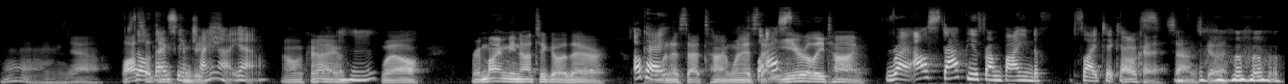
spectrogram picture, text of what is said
Hmm, yeah. Lots So of things that's in can be China, yeah. Okay. Well, remind me not to go there. Okay. When it's that time, when it's Well, that I'll yearly time. Right. I'll stop you from buying the flight tickets. Okay, sounds good.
